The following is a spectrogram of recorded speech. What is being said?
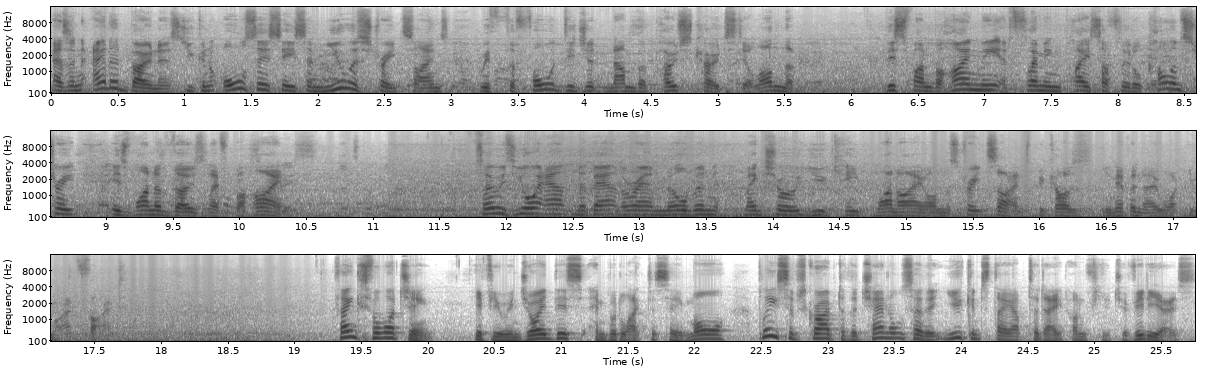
As an added bonus, you can also see some newer street signs with the four digit number postcode still on them. This one behind me at Fleming Place off Little Collins Street is one of those left behind. So as you're out and about and around Melbourne, make sure you keep one eye on the street signs because you never know what you might find. Thanks for watching. If you enjoyed this and would like to see more, please subscribe to the channel so that you can stay up to date on future videos.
